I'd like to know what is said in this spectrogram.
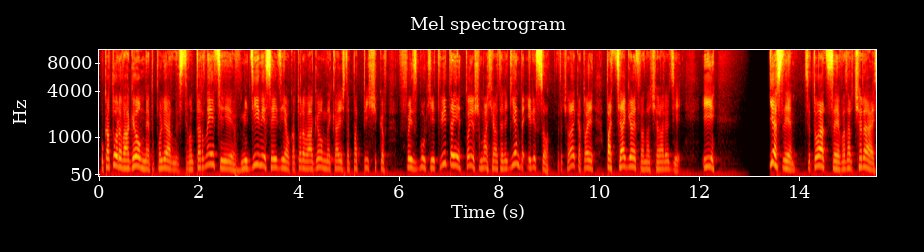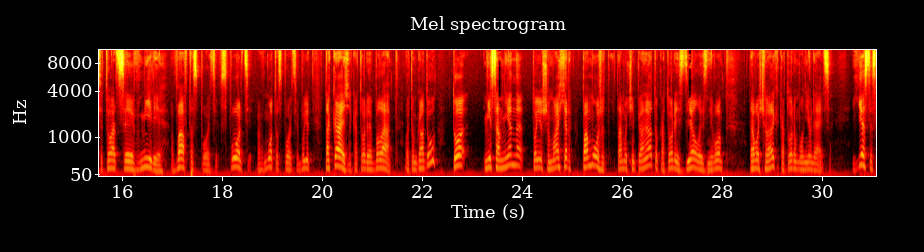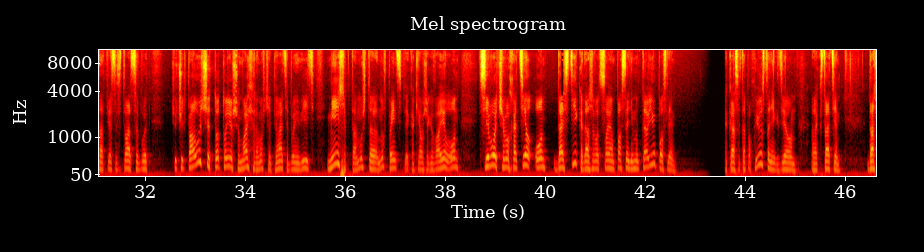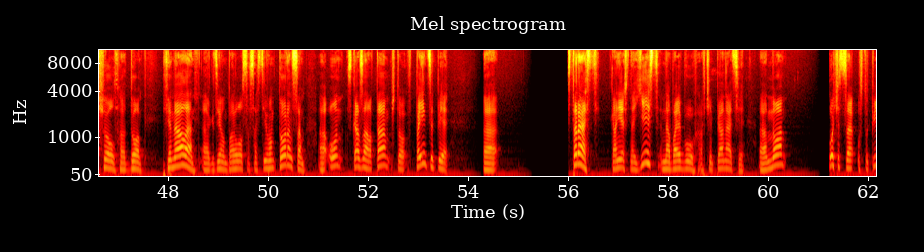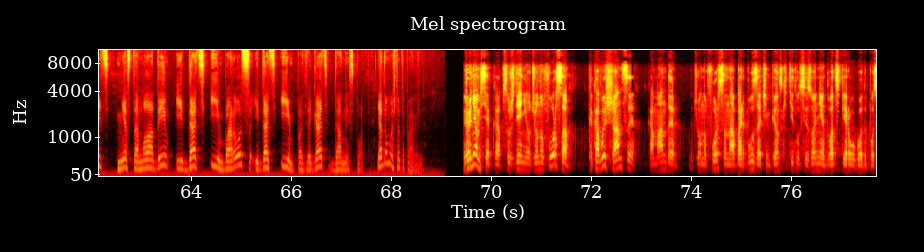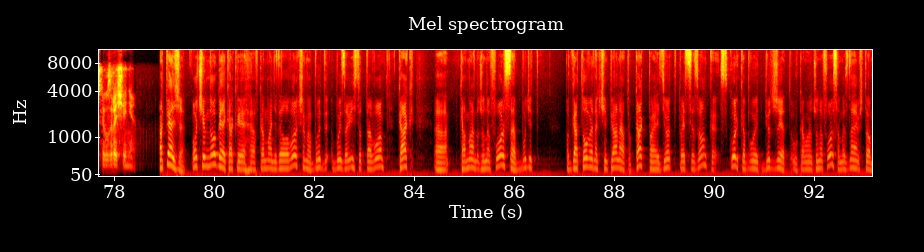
у которого огромная популярность в интернете, в медийной среде, у которого огромное количество подписчиков в Фейсбуке и Твиттере, Тони Шумахер это легенда и лицо. Это человек, который подтягивает в начало людей. И если ситуация в Анарчара ситуация в мире, в автоспорте, в спорте, в мотоспорте будет такая же, которая была в этом году, то, несомненно, Тони Шумахер поможет тому чемпионату, который сделал из него того человека, которым он является. Если, соответственно, ситуация будет чуть-чуть получше, то Тони Шумахера мы в чемпионате будем видеть меньше, потому что, ну, в принципе, как я уже говорил, он всего, чего хотел, он достиг, и даже вот в своем последнем интервью после как раз этапа в Хьюстоне, где он, э, кстати, дошел э, до финала, э, где он боролся со Стивом Торренсом, он сказал там, что, в принципе, страсть конечно, есть на борьбу в чемпионате, э, но хочется уступить место молодым и дать им бороться, и дать им продвигать данный спорт. Я думаю, что это правильно. Вернемся к обсуждению Джона Форса. Каковы шансы команды Джона Форса на борьбу за чемпионский титул в сезоне 2021 года после возвращения? Опять же, очень многое, как и в команде Дела Воркшема, будет, будет зависеть от того, как э, команда Джона Форса будет подготовлена к чемпионату, как пойдет предсезонка, сколько будет бюджет у команды Джона Форса. Мы знаем, что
